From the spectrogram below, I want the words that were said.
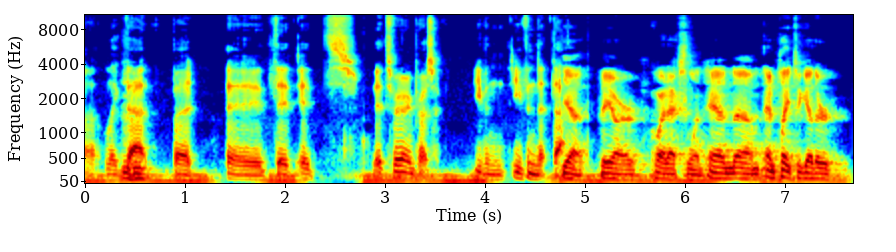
uh, like Mm-hmm. that, but uh, it, it's it's very impressive. Even even that that. Yeah, they are quite excellent, and um, and play together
